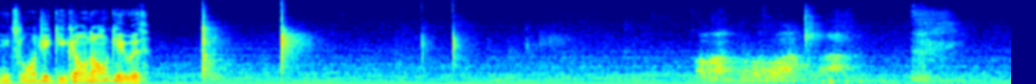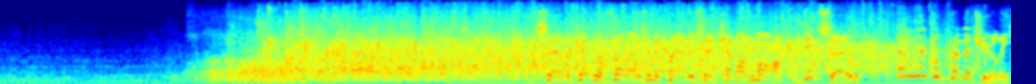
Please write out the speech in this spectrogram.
It's logic you can't argue with. So the couple of fellows in the crowd who said, come on, Mark, did so a little prematurely.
